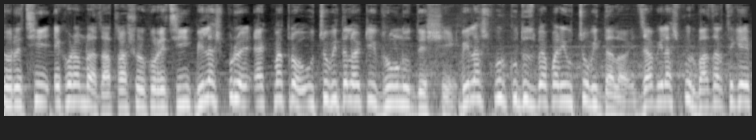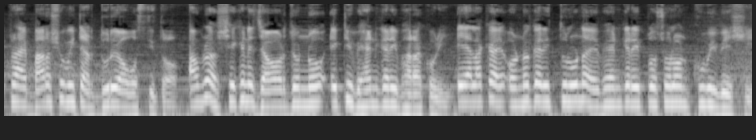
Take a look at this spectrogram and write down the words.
চড়েছি। এখন আমরা যাত্রা শুরু করেছি বিলাসপুরের একমাত্র উচ্চ বিদ্যালয়টি ভ্রমণ উদ্দেশ্যে। বিলাসপুর কুতুস ব্যাপারী উচ্চ বিদ্যালয়, যা বিলাসপুর বাজার থেকে প্রায় বারোশো মিটার দূরে অবস্থিত। আমরা সেখানে যাওয়ার জন্য একটি ভ্যান গাড়ি ভাড়া করি। এই এলাকায় অন্য গাড়ির তুলনায় ভ্যান গাড়ির প্রচলন খুবই বেশি।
